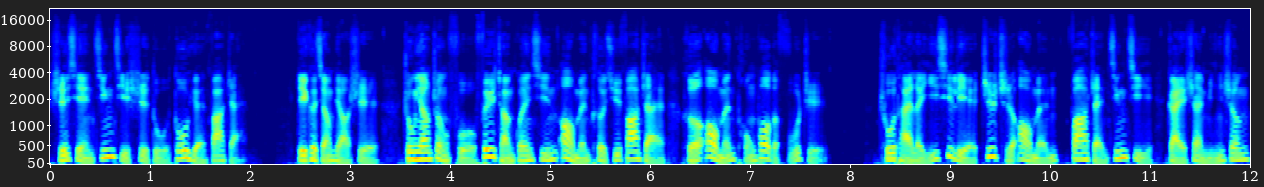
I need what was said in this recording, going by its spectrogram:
实现经济适度多元发展。李克强表示，中央政府非常关心澳门特区发展和澳门同胞的福祉，出台了一系列支持澳门发展经济、改善民生、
